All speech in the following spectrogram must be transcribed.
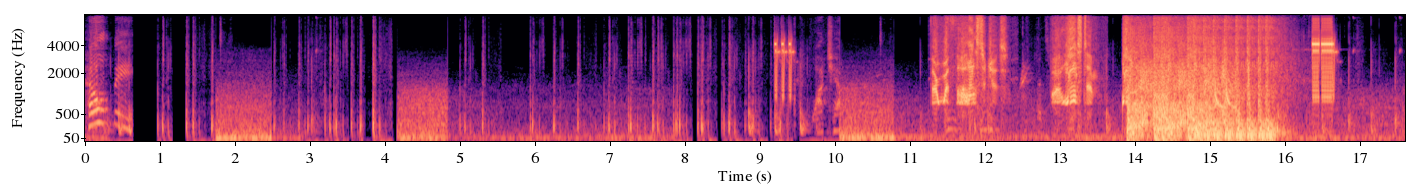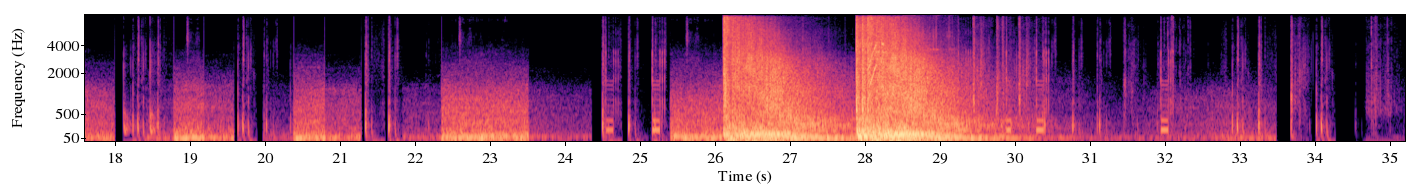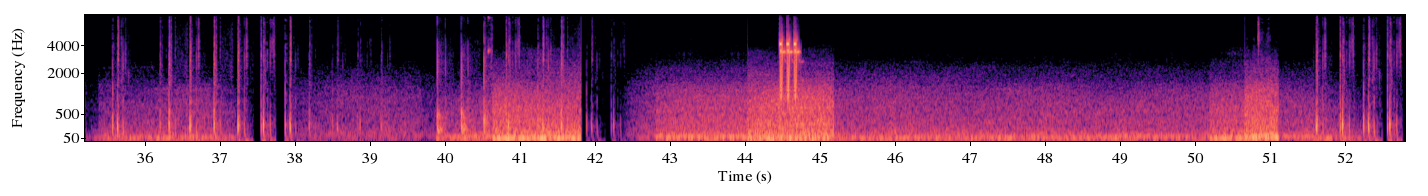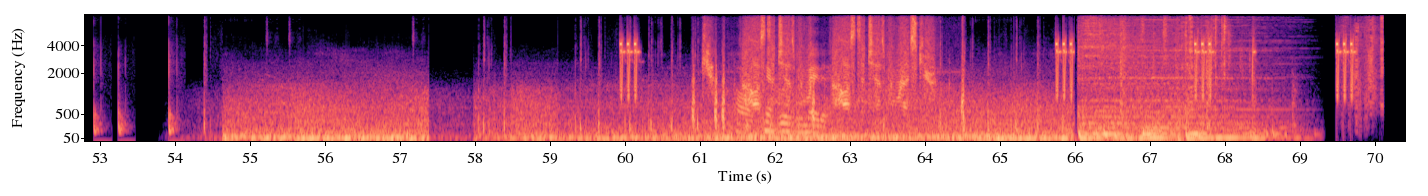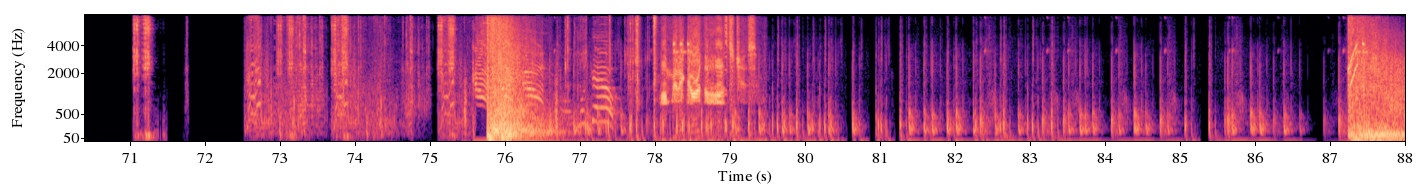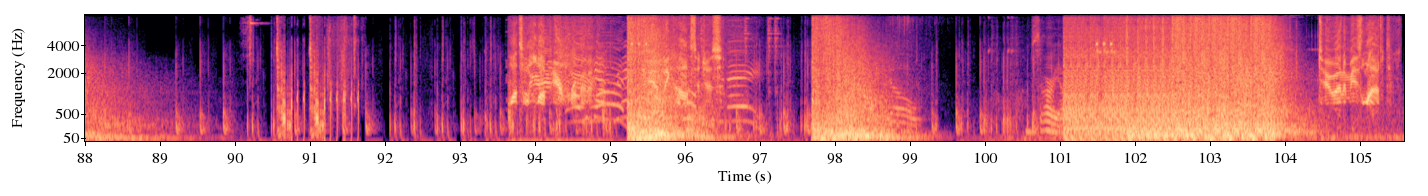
Help me! Watch out. They're with the hostages. I lost him. can't believe we made it. The hostage has been rescued. hostages. Sorry, I'll... Two enemies left.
